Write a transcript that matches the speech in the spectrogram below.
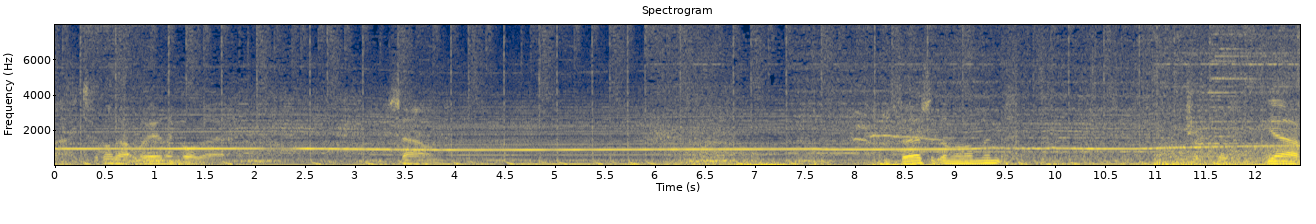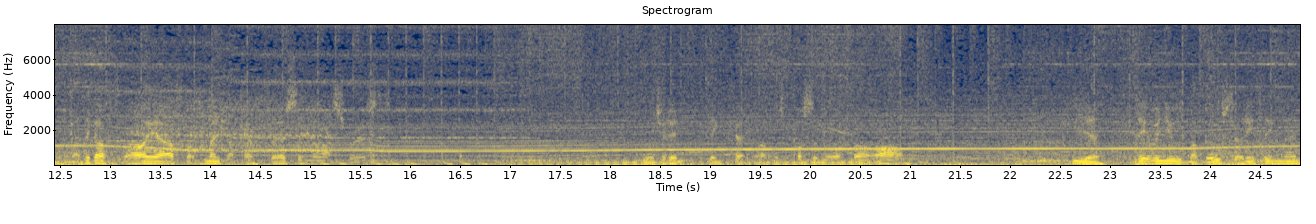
Right, so go that way, then go there. Sound. I'm first at the moment. Yeah, I think I've, oh yeah, I forgot to mention I came first in the last race. Which I didn't think that, that was possible. I thought, oh. Yeah. I didn't even use my boost or anything then.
